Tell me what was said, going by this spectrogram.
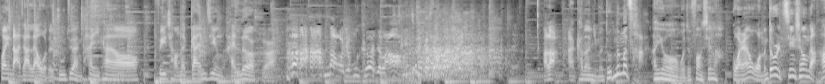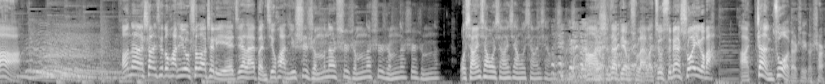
欢迎大家来我的猪圈看一看哦，非常的干净还乐呵。那我就不客气了啊。好了啊，看到你们都那么惨，哎呦，我就放心了。果然我们都是亲生的啊。好，那上一期的话题就说到这里，接下来本期话题是什么呢？是什么呢？是什么呢？是什么呢？我想一想，我想一想，我想一想，我想一想啊，实在憋不出来了，就随便说一个吧。啊，占座的这个事儿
